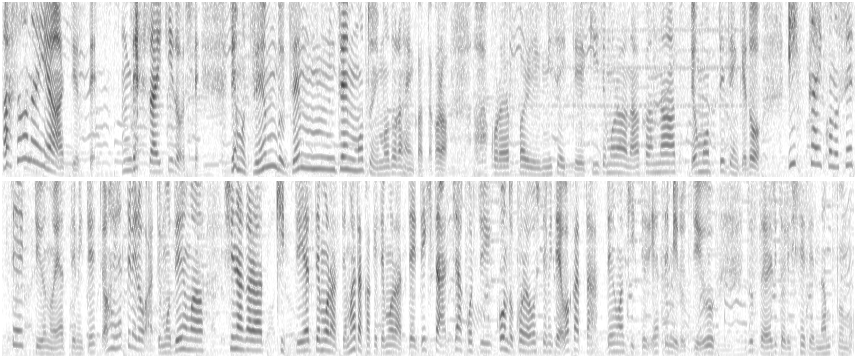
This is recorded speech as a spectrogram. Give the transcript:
ああそうなんやって言って で再起動して。でも全部全然元に戻らへんかったからああこれやっぱり店行って聞いてもらわなあかんなって思っててんけど一回この設定っていうのをやってみててあやってみるわってもう電話しながら切ってやってもらってまたかけてもらってできたじゃあこっち今度これ押してみて分かった電話切ってやってみるっていうずっとやり取りしてて何分も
